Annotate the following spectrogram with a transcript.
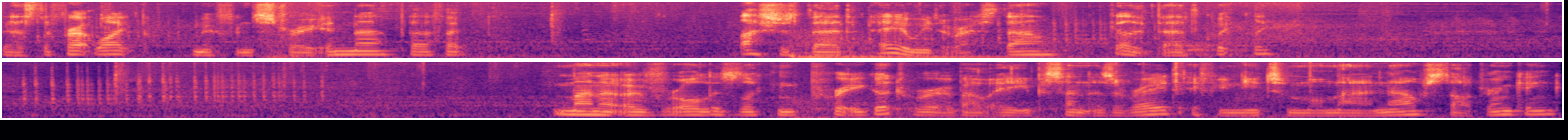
There's the fret wipe, Mithrin straight in there, perfect. Lash is dead, AoE to rest down, get it dead quickly. Mana overall is looking pretty good, we're at about 80% as a raid. If you need some more mana now, start drinking.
